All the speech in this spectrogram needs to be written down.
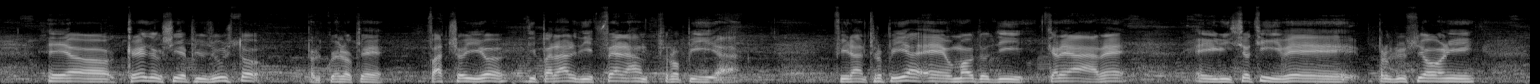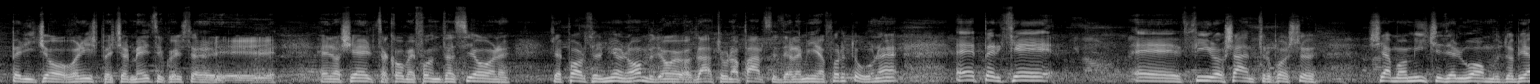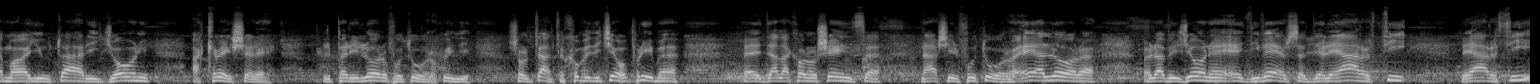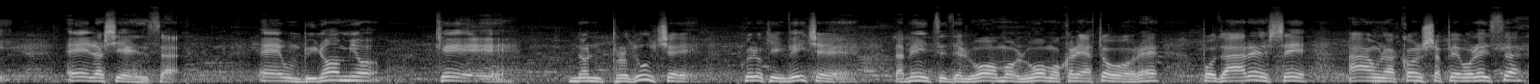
e uh, credo che sia più giusto, per quello che faccio io, di parlare di filantropia filantropia è un modo di creare iniziative, produzioni per i giovani, specialmente questa è la scelta come fondazione che porta il mio nome, dove ho dato una parte della mia fortuna, è perché è filosantropos, siamo amici dell'uomo, dobbiamo aiutare i giovani a crescere per il loro futuro, quindi soltanto come dicevo prima eh, dalla conoscenza nasce il futuro e allora la visione è diversa delle arti, le arti e la scienza. È un binomio che non produce quello che invece la mente dell'uomo, l'uomo creatore, può dare se ha una consapevolezza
